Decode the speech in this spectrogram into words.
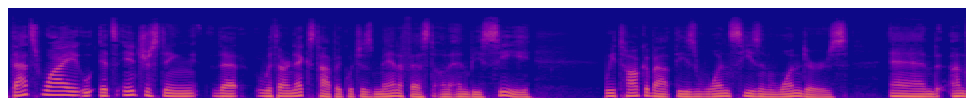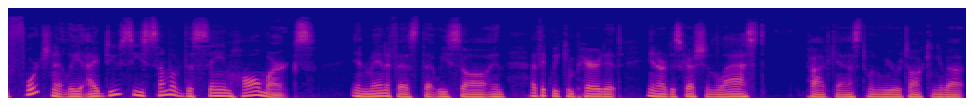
That's why it's interesting that with our next topic, which is Manifest on NBC, we talk about these one season wonders. And unfortunately, I do see some of the same hallmarks in Manifest that we saw. And I think we compared it in our discussion last podcast when we were talking about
